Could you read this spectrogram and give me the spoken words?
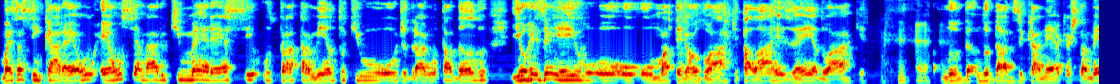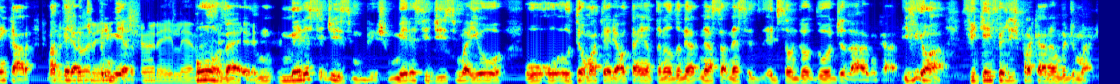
mas assim, cara, é um, é um cenário que merece o tratamento que o Old Dragon tá dando. E eu resenhei o, o, o material do Ark, tá lá a resenha do Ark. no, no, Dados e Canecas também, cara. Material chorei, de primeira. Chorei. Pô, velho, merecidíssimo, bicho. Merecidíssimo aí o, o, o teu material tá entrando nessa, nessa edição do, do Old Dragon, cara. E, ó, fiquei feliz pra caramba demais.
